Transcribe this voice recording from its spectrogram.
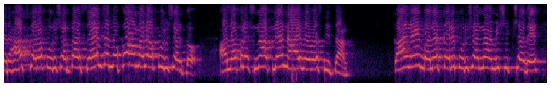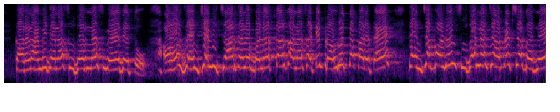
जर हाच खरा पुरुषार्थ असेल तर नको आम्हाला पुरुषार्थ. आला प्रश्न आपल्या न्याय व्यवस्थेचा. का नाही? बलात्कारी पुरुषांना आम्ही शिक्षा देत कारण आम्ही त्यांना सुधारण्यास वेळ देतो. अहो ज्यांचे विचार त्यांना बलात्कार करण्यासाठी प्रवृत्त करत आहेत त्यांच्याकडून सुधारण्याची अपेक्षा करणे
